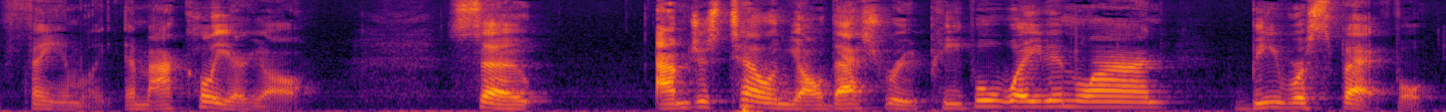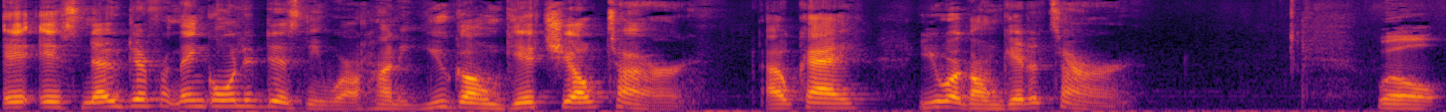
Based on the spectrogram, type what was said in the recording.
family. Am I clear, y'all? So I'm just telling y'all that's rude. People wait in line. Be respectful. It- it's no different than going to Disney World, honey. You gonna get your turn, okay? You are gonna get a turn. Well,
